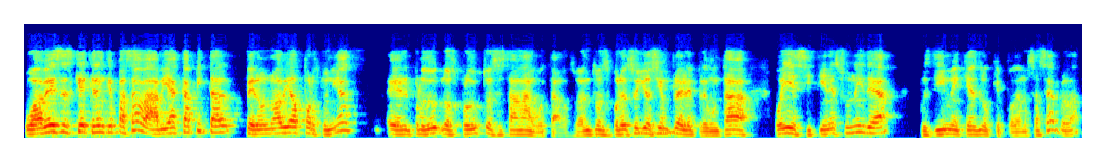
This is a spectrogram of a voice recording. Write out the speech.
O a veces, ¿qué creen que pasaba? Había capital, pero no había oportunidad el los productos estaban agotados. Entonces, por eso yo siempre le preguntaba, oye, si tienes una idea, pues dime qué es lo que podemos hacer, ¿verdad?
